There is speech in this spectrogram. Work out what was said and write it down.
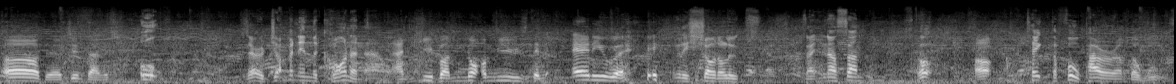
Oh dear, Jin damage. Oh. Zero jumping in the corner now. And Kiba not amused in any way. Look at his shoulder loops. He's like, no, son. Oh, oh. take the full power of the wolf.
